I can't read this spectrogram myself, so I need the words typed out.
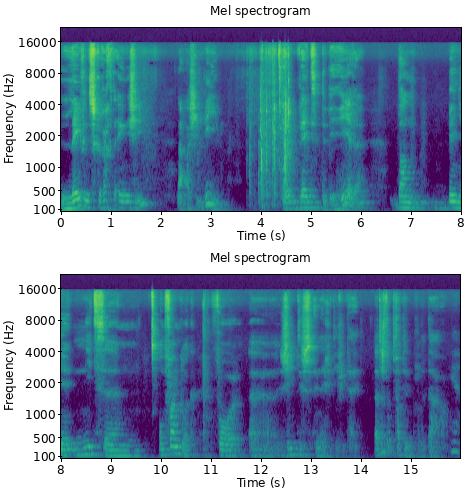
levenskrachtenergie. Nou, als je die uh, weet te beheren, dan ben je niet um, ontvankelijk voor uh, ziektes en negativiteit. Dat is de opvatting van de Tao. Ja.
